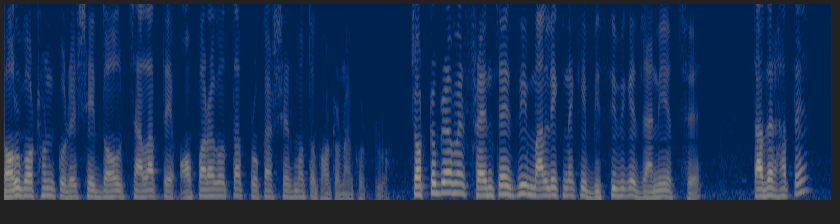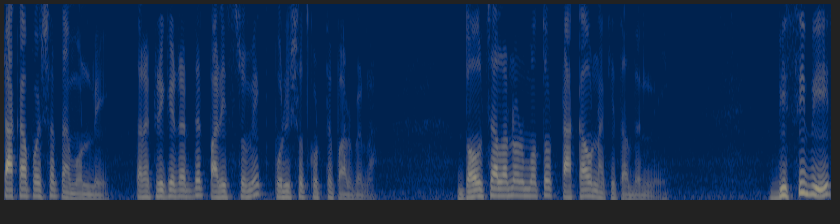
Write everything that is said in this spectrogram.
দল গঠন করে সেই দল চালাতে অপারগতা প্রকাশের মতো ঘটনা ঘটল। চট্টগ্রামের ফ্র্যাঞ্চাইজি মালিক নাকি বিসিবিকে জানিয়েছে, তাদের হাতে টাকা পয়সা তেমন নেই। তারা ক্রিকেটারদের পারিশ্রমিক পরিশোধ করতে পারবে না। দল চালানোর মতো টাকাও নাকি তাদের নেই। বিসিবির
